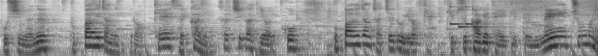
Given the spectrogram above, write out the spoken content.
보시면은 붙박이장이 이렇게 세 칸이 설치가 되어 있고 붙박이장 자체도 이렇게 깊숙하게 되어 있기 때문에 충분히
